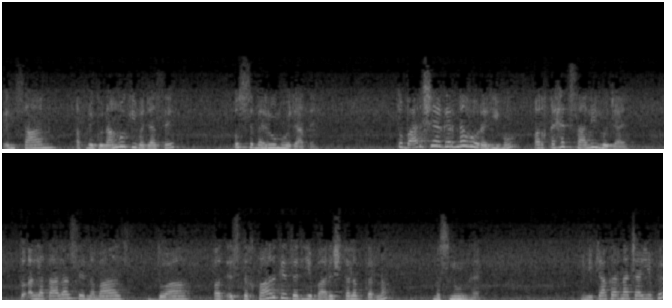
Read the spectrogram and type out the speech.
انسان اپنے گناہوں کی وجہ سے اس سے محروم ہو جاتے ہیں۔ تو بارشیں اگر نہ ہو رہی ہوں اور قحط سالی ہو جائے، تو اللہ تعالی سے نماز، دعا اور استغفار کے ذریعے بارش طلب کرنا مصنون ہے۔ یعنی کیا کرنا چاہیے پھر؟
